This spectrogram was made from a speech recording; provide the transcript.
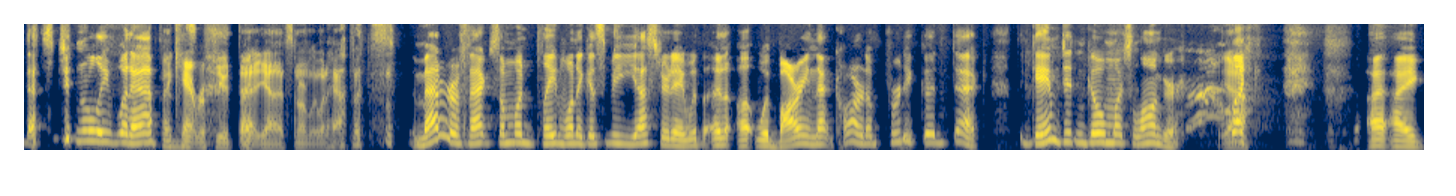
that's generally what happens. I can't refute that. Yeah, that's normally what happens. Matter of fact, someone played one against me yesterday with an uh, with barring that card, a pretty good deck. The game didn't go much longer. Yeah. like I, I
